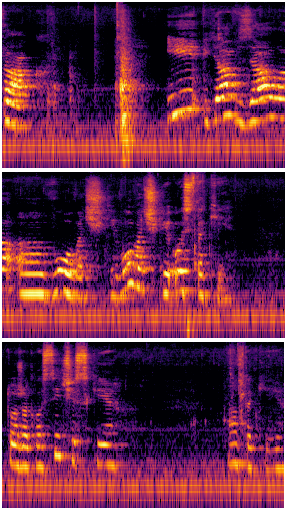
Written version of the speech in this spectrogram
Так. І я взяла е, Вовочки. Вовочки ось такі. Тоже классические. Вот такие.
